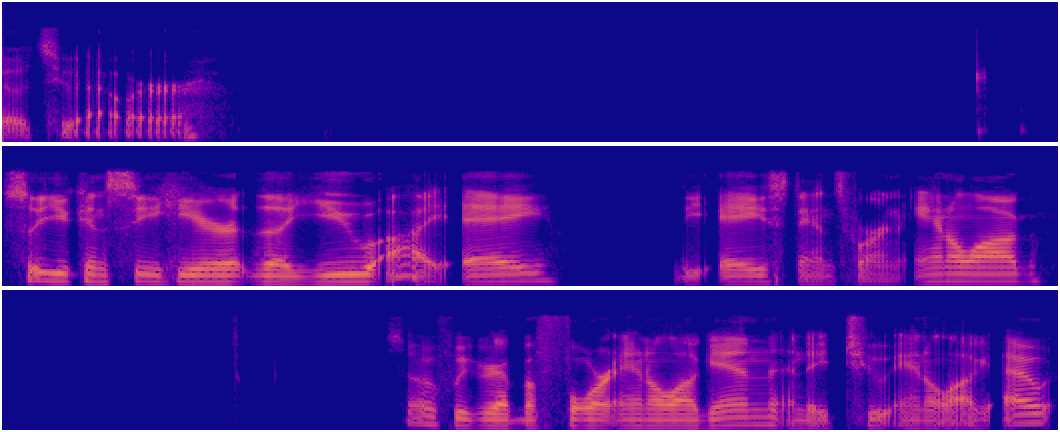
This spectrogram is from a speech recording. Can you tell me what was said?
Go to our So you can see here the UIA, the A stands for an analog. So if we grab a four analog in and a two analog out,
